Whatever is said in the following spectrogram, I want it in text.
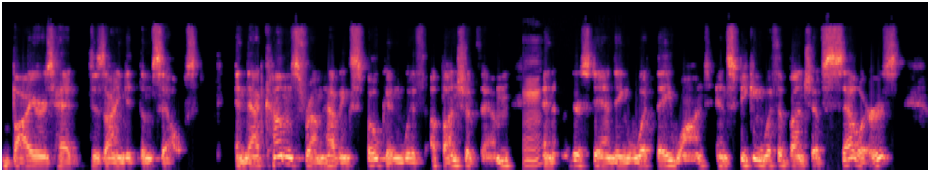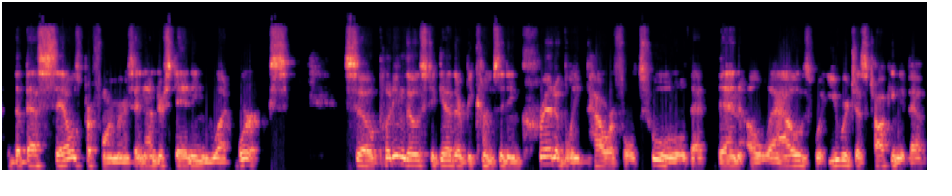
buyers had designed it themselves. And that comes from having spoken with a bunch of them mm-hmm. and understanding what they want and speaking with a bunch of sellers, the best sales performers, and understanding what works. So putting those together becomes an incredibly powerful tool that then allows what you were just talking about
